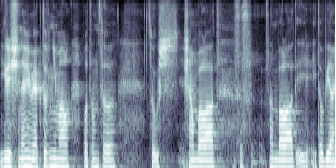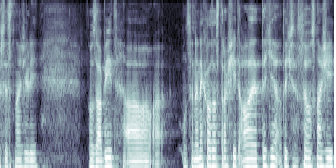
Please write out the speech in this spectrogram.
i když nevím, jak to vnímal po tom, co, co už Šambalát, Sanbalát i, i Tobiáš se snažili ho zabít a, a on se nenechal zastrašit, ale teď, je, teď se ho snaží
